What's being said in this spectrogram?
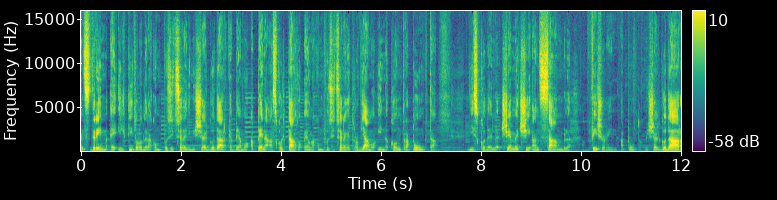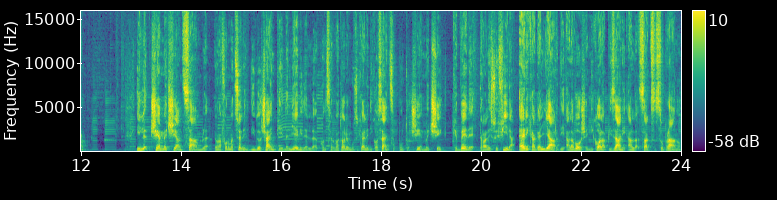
Serpent's Dream è il titolo della composizione di Michel Godard che abbiamo appena ascoltato, è una composizione che troviamo in Contrapunta, disco del CMC Ensemble featuring appunto Michel Godard. Il CMC Ensemble è una formazione di docenti ed allievi del Conservatorio Musicale di Cosenza, appunto CMC, che vede tra le sue fila Erika Gagliardi alla voce, Nicola Pisani al sax soprano,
